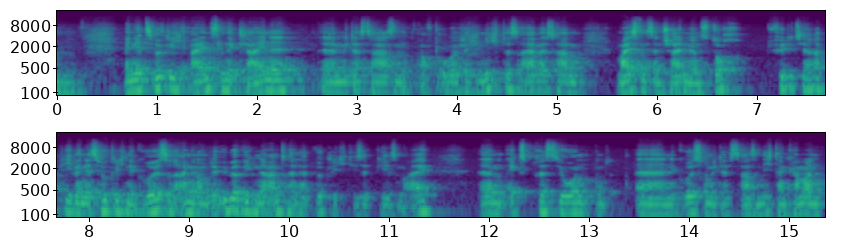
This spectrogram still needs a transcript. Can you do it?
Mhm. Wenn jetzt wirklich einzelne kleine äh, Metastasen auf der Oberfläche nicht das Eiweiß haben, meistens entscheiden wir uns doch für die Therapie. Wenn jetzt wirklich eine größere, angenommen der überwiegende Anteil hat wirklich diese PSMI-Expression und äh, eine größere Metastase nicht, dann kann man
